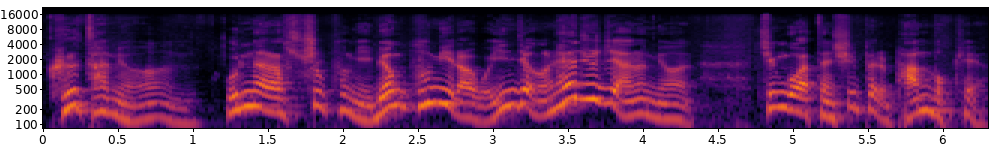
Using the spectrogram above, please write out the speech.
그렇다면 우리나라 수출품이 명품이라고 인정을 해주지 않으면 지금과 같은 실패를 반복해요.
